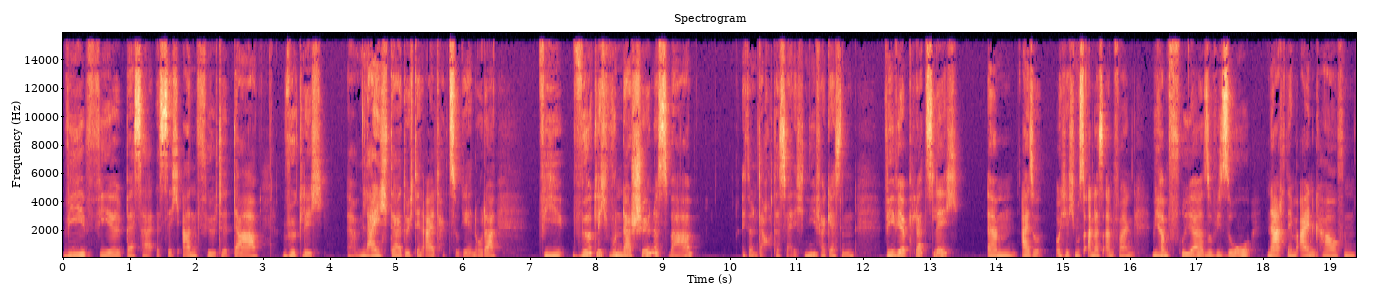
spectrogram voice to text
wie viel besser es sich anfühlte, da wirklich ähm, leichter durch den Alltag zu gehen oder wie wirklich wunderschön es war, und auch das werde ich nie vergessen, wie wir plötzlich, ähm, also ich muss anders anfangen, wir haben früher sowieso nach dem Einkaufen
